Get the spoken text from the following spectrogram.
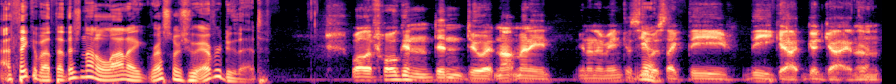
I think about that. There's not a lot of wrestlers who ever do that. Well, if Hogan didn't do it, not many. You know what I mean? Because he Yeah. was like the the good guy, and then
